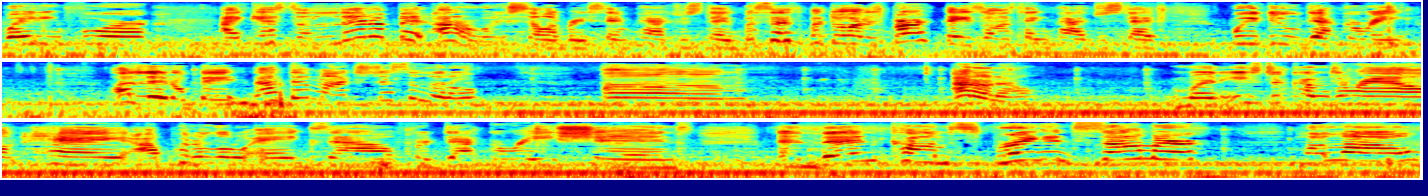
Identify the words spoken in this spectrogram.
Waiting for I guess a little bit, I don't really celebrate St. Patrick's Day, but since my daughter's birthday's on St. Patrick's Day, we do decorate a little bit. Not that much, just a little. Um, I don't know. When Easter comes around, hey, I'll put a little eggs out for decorations. And then comes spring and summer. Hello.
